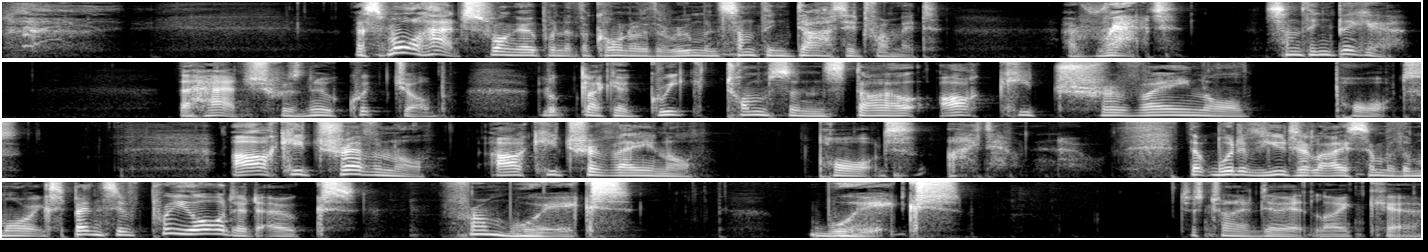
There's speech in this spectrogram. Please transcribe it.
a small hatch swung open at the corner of the room and something darted from it. A rat. Something bigger. The hatch was no quick job. Looked like a Greek Thomson style architrevanal port. Architrevanal. Architrevanal port. I don't that would have utilized some of the more expensive pre ordered oaks from Wickes. Wickes. Just trying to do it like, uh,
